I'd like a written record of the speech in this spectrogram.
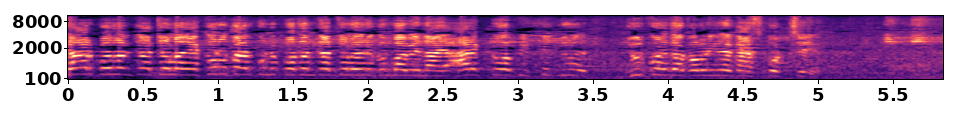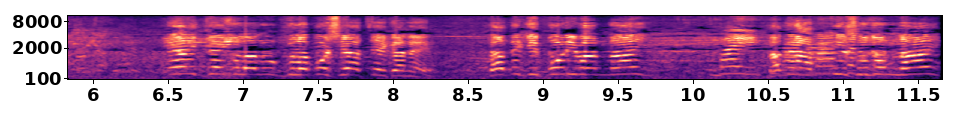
তার প্রধান কার্যালয় এখনও তার কোনো প্রধান কার্যালয় এরকম ভাবে নাই। আরেকটা অফিসকে জোর- করে দখল নিয়ে কাজ করছে। এই যেগুলো লোকগুলো বসে আছে এখানে তাদের কি পরিবার নাই? তাদের আত্মীয় স্বজন নাই?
